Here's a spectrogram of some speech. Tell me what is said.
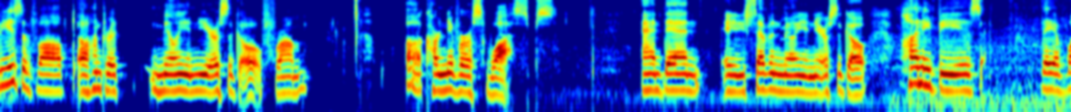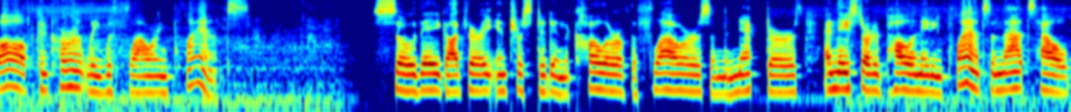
Bees evolved a hundred million years ago from uh, carnivorous wasps. And then 87 million years ago, honeybees, they evolved concurrently with flowering plants. So they got very interested in the color of the flowers and the nectars, and they started pollinating plants, and that's how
